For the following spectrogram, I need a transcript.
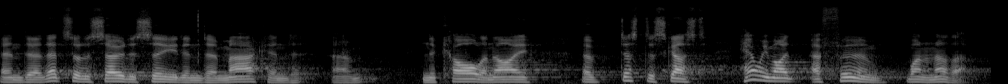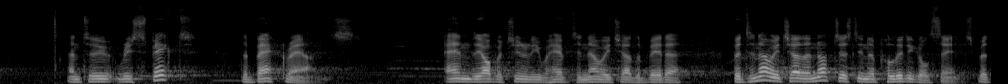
And uh, that sort of sowed a seed, and uh, Mark and um, Nicole and I have just discussed how we might affirm one another and to respect the backgrounds and the opportunity we have to know each other better, but to know each other not just in a political sense, but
